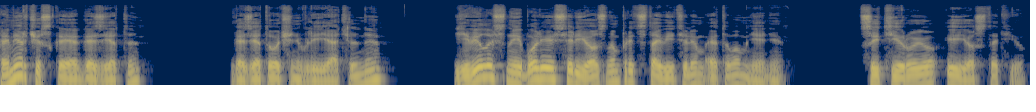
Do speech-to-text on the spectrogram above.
Коммерческая газета, газета очень влиятельная, явилась наиболее серьезным представителем этого мнения. Цитирую ее статью.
